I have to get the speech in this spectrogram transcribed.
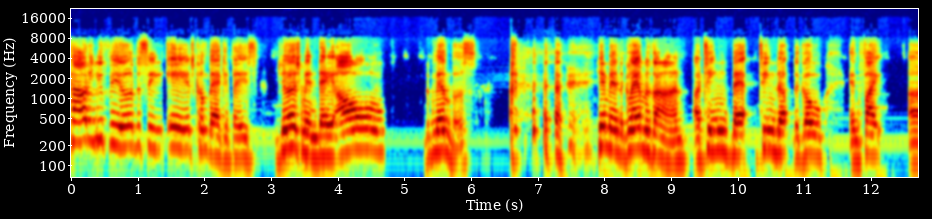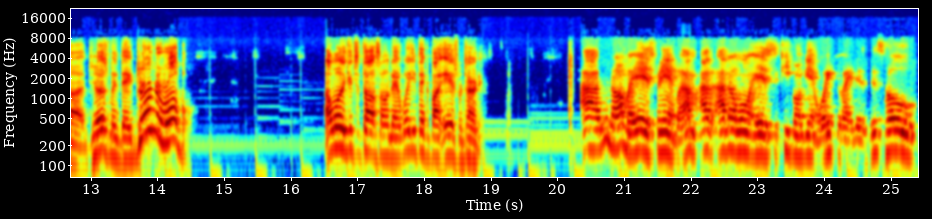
how do you feel to see Edge come back and face Judgment Day? All the members him and the Glamazon are teamed back, teamed up to go and fight uh, Judgment Day during the Rumble. I want to get your thoughts on that. What do you think about Edge returning? Uh, you know, I'm an Edge fan, but I'm I, I don't want Edge to keep on getting wasted like this. This whole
